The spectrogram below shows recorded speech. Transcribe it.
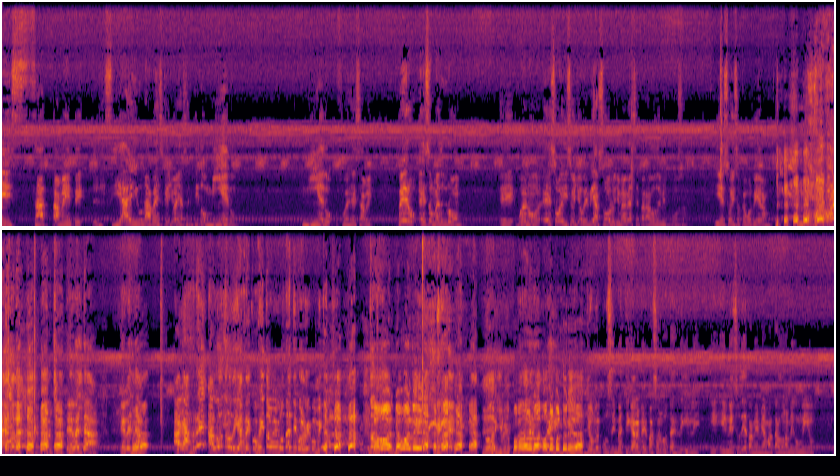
Exactamente. Si hay una vez que yo haya sentido miedo, miedo fue esa vez. Pero eso me duró. eh, bueno, eso hizo, yo vivía solo, yo me había separado de mi esposa. Y eso hizo que volvieran. es un chiste, es verdad. Es verdad. Agarré al otro día, recogí todo mi motete y volví por mi casa. mi Todo. amor, mi amor, mira. Óyeme, Vamos a darle una, otra oportunidad. yo me puse a investigar, a mí me pasó algo terrible y, y en esos días también me ha matado un amigo mío,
